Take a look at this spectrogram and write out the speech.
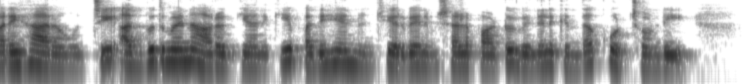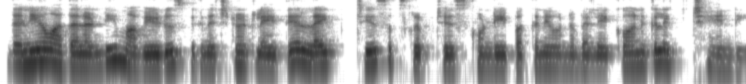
పరిహారం వచ్చి అద్భుతమైన ఆరోగ్యానికి పదిహేను నుంచి ఇరవై నిమిషాల పాటు వెన్నెల కింద కూర్చోండి. ధన్యవాదాలండి. మా వీడియోస్ మీకు నచ్చినట్లయితే లైక్ చేసి సబ్స్క్రైబ్ చేసుకోండి. పక్కనే ఉన్న బెల్ ఐకాన్ క్లిక్ చేయండి.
